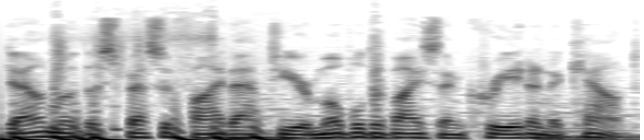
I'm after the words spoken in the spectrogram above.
Download the specified app to your mobile device and create an account.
